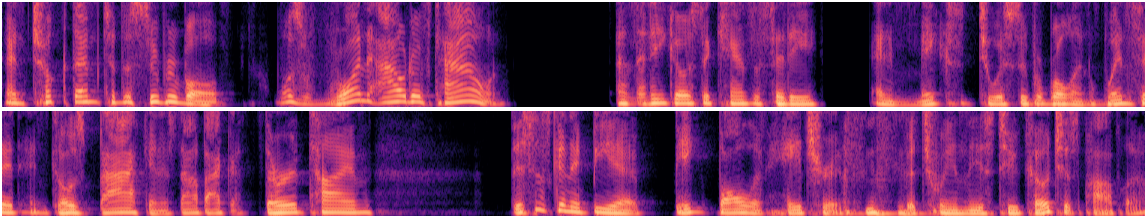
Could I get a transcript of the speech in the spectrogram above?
and took them to the Super Bowl, was run out of town. And then he goes to Kansas City and makes it to a Super Bowl and wins it and goes back and is now back a third time. This is going to be a big ball of hatred between these two coaches, Pablo.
